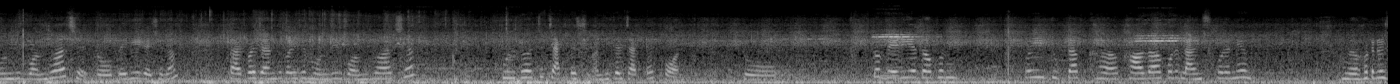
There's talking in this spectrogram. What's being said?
মন্দির বন্ধ আছে, তো বেরিয়ে গেছিলাম। তারপরে জানতে পারি যে মন্দির বন্ধ আছে। খুলতে হচ্ছে চারটের সময়, বিকেল চারটের পর। তো তো বেরিয়ে তখন ওই টুকটাক খাওয়া দাওয়া করে লাঞ্চ করে নিয়ে হোটেলের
